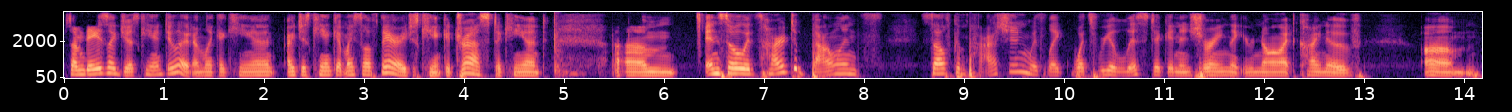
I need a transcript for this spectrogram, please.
Some days I just can't do it. I'm like, I can't, I just can't get myself there. I just can't get dressed. I can't. Um, and so it's hard to balance self compassion with like what's realistic and ensuring that you're not kind of um,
